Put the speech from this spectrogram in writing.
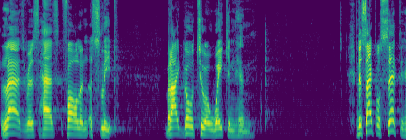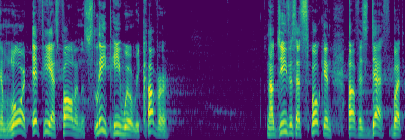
Lazarus has fallen asleep, but I go to awaken him. The disciples said to him, Lord, if he has fallen asleep, he will recover. Now, Jesus has spoken of his death, but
